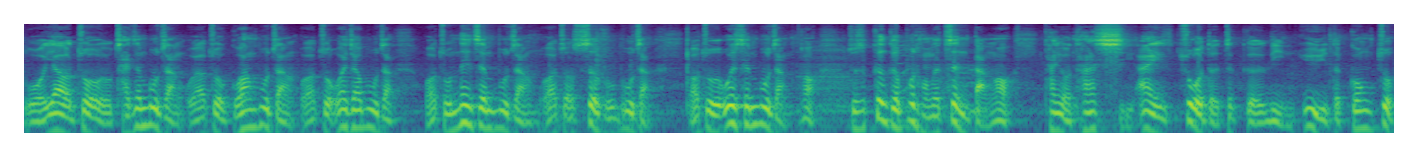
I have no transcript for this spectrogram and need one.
我要做财政部长，我要做国防部长，我要做外交部长，我要做内政部长，我要做社福部长，我要做卫生部长。哦，就是各个不同的政党哦，他有他喜爱做的这个领域的工作，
